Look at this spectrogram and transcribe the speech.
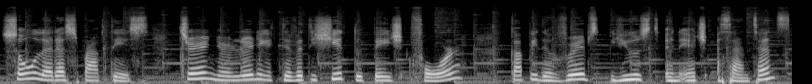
So let us practice. Turn your learning activity sheet to page 4. Copy the verbs used in each sentence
